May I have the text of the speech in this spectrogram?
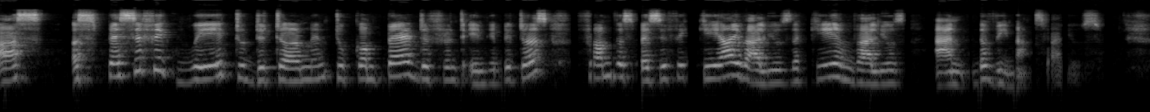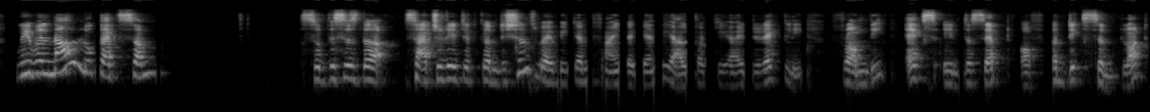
us a specific way to determine, to compare different inhibitors from the specific Ki values, the Km values and the Vmax values. We will now look at some, so this is the saturated conditions where we can find again the alpha Ki directly from the x-intercept of a Dixon plot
